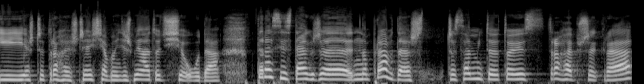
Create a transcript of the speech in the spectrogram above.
i jeszcze trochę szczęścia będziesz miała, to ci się uda. Teraz jest tak, że naprawdę czasami to, to jest trochę przykre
